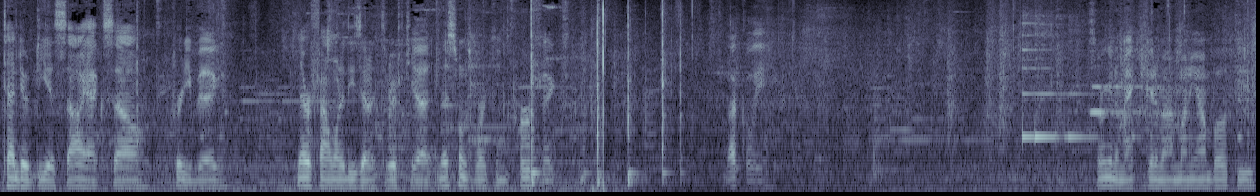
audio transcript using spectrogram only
Nintendo DSi XL, pretty big. Never found one of these at a thrift yet, and this one's working perfect. Luckily. So we're gonna make a good amount of money on both these.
